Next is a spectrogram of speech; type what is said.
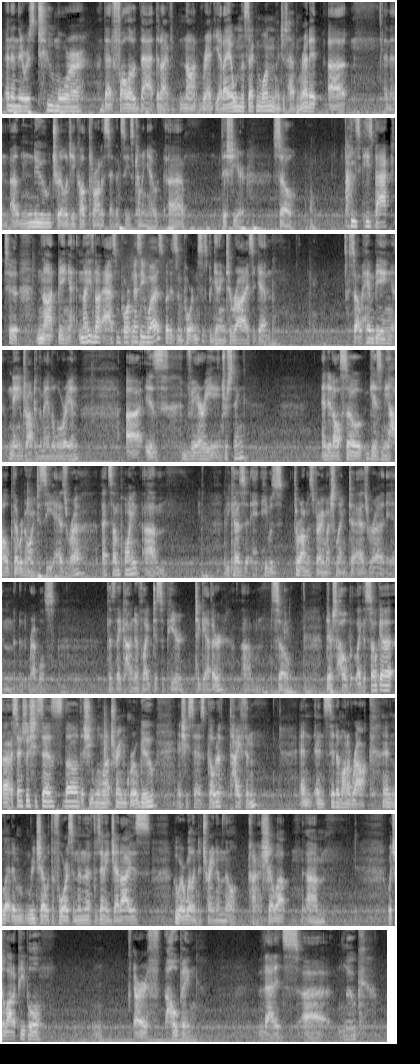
and then there was two more that followed that that I've not read yet. I own the second one, I just haven't read it. Uh, and then a new trilogy called Thrawn Ascendancy is coming out uh, this year. So he's he's back to not being he's not as important as he was, but his importance is beginning to rise again. So him being name dropped in the Mandalorian uh, is very interesting, and it also gives me hope that we're going to see Ezra at some point, um, because he was Thrawn is very much linked to Ezra in Rebels because they kind of like disappeared together. Um, so there's hope. Like Ahsoka, uh, essentially, she says though that she will not train Grogu, and she says go to Tython and and sit him on a rock and let him reach out with the Force, and then if there's any Jedi's who are willing to train him, they'll kind of show up. Um, which a lot of people are th- hoping that it's uh, Luke.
